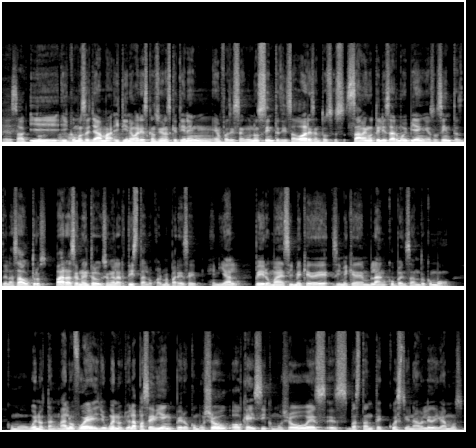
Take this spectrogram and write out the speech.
Exacto. Y, y, cómo se llama. Y tiene varias canciones que tienen énfasis en unos sintetizadores. Entonces saben utilizar muy bien esos sintes de las outros para hacer una introducción al artista, lo cual me parece genial. Pero, más sí me quedé, sí me quedé en blanco pensando como como, bueno, tan malo fue. Y yo, bueno, yo la pasé bien, pero como show, ok, sí, como show es, es bastante cuestionable, digamos.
